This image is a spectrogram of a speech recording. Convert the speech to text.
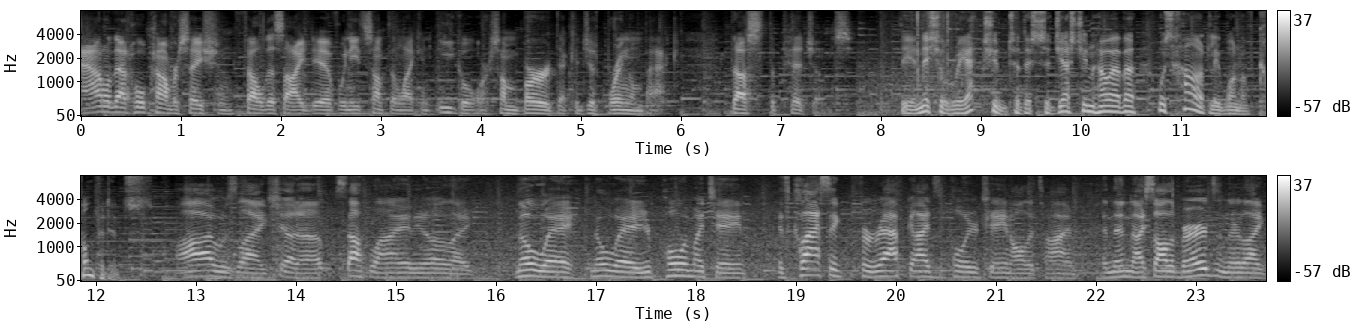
out of that whole conversation fell this idea of we need something like an eagle or some bird that could just bring them back, thus the pigeons. The initial reaction to this suggestion, however, was hardly one of confidence. I was like, shut up, stop lying, you know, like, no way, no way, you're pulling my chain. It's classic for raft guides to pull your chain all the time. And then I saw the birds and they're like,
